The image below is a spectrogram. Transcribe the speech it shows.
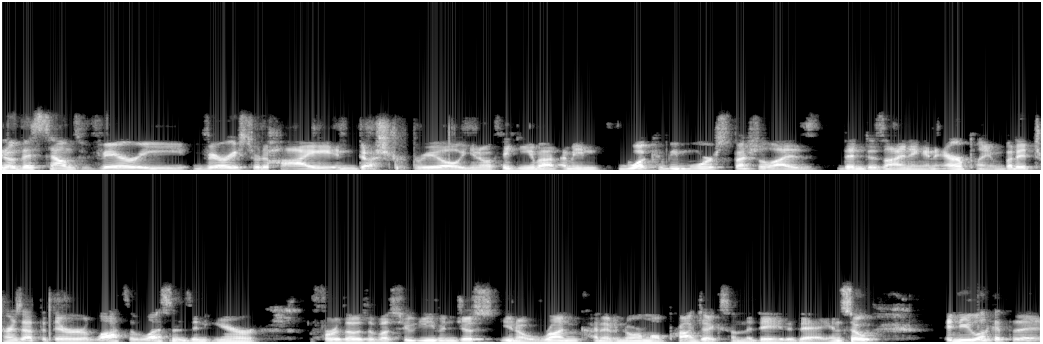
you know, this sounds very, very sort of high industrial, you know, thinking about, I mean, what could be more specialized than designing an airplane? But it turns out that there are lots of lessons in here for those of us who even just, you know, run kind of normal projects on the day to day. And so, and you look at the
